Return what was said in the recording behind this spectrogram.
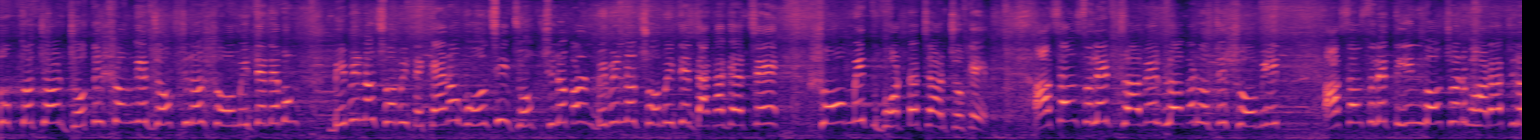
গুপ্তচর জ্যোতির সঙ্গে যোগ ছিল সৌমিতের এবং বিভিন্ন ছবিতে, কেন বলছি যোগ ছিল? কারণ বিভিন্ন ছবিতে দেখা গেছে সৌমিত ভট্টাচার্যকে। আসানসোলের ট্রাভেল ব্লগার হচ্ছে সৌমিত। আসানসোলে তিন বছর ভাড়া ছিল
